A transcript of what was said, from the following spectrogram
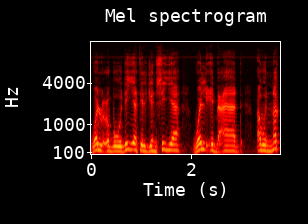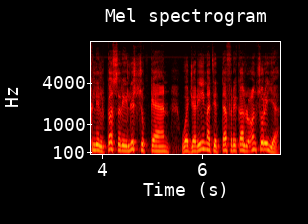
والعبودية الجنسية والإبعاد أو النقل القسري للسكان وجريمة التفرقة العنصرية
